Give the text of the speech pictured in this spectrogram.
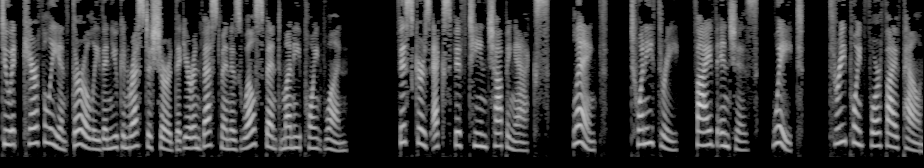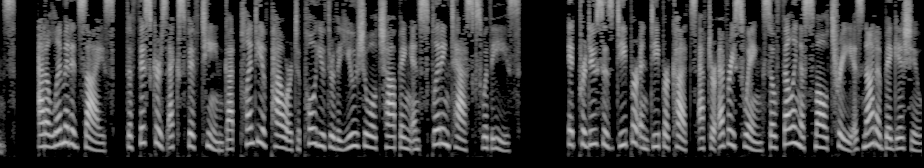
Do it carefully and thoroughly then you can rest assured that your investment is well spent money. Point 1. Fiskars X15 Chopping Axe. Length. 23. 5 inches. Weight. 3.45 pounds. At a limited size, the Fiskars X15 got plenty of power to pull you through the usual chopping and splitting tasks with ease. It produces deeper and deeper cuts after every swing so felling a small tree is not a big issue.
